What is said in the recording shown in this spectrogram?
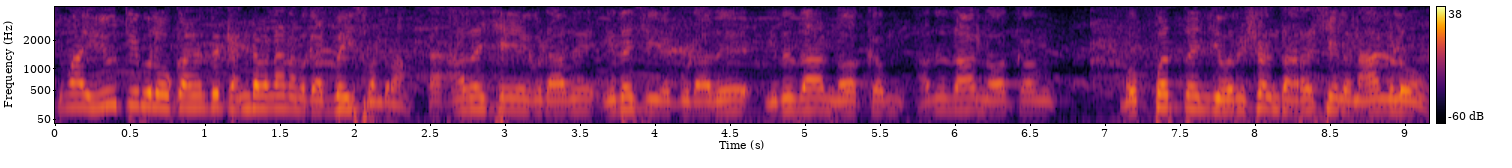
சும்மா யூடியூப்ல உட்காந்துட்டு கண்டவெல்லாம் நமக்கு அட்வைஸ் பண்றான். அதை செய்யக்கூடாது இதை செய்யக்கூடாது இதுதான் நோக்கம் அதுதான் நோக்கம். முப்பத்தஞ்சு வருஷம் இந்த அரசியல நாங்களும்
